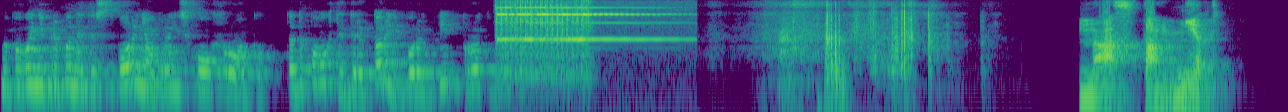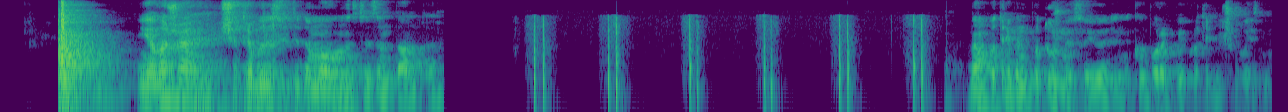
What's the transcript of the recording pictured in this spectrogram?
Ми повинні припинити створення українського фронту та допомогти директорії в боротьбі проти. Нас там нет. Я вважаю, що треба досягти домовленості з Антантою. Нам потрібен потужний союзник у боротьбі проти більшовизму.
